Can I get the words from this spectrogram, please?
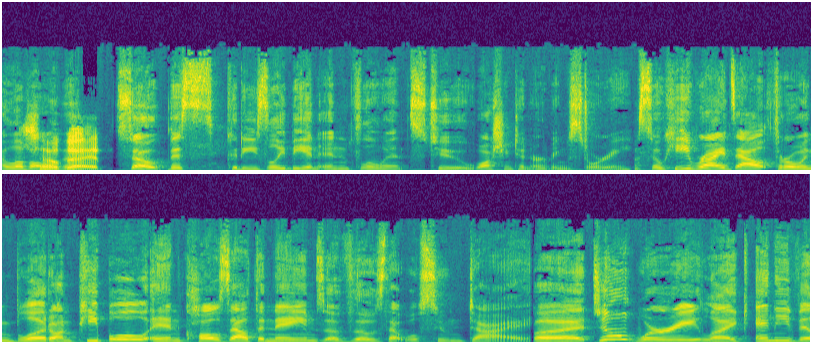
I love all So of it. good. So this could easily be an influence to Washington Irving's story. So he rides out throwing blood on people and calls out the names of those that will soon die. But don't worry, like any villain,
